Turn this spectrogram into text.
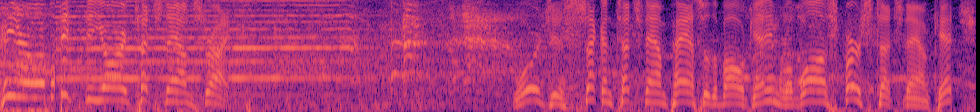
Peter LeBlanc, 50 yard touchdown strike. Wooldridge's second touchdown pass of the ball game. LeBlanc's first touchdown catch.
